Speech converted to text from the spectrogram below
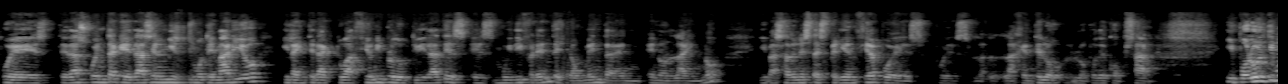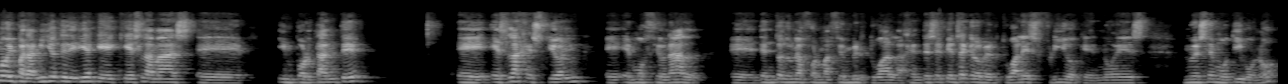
pues te das cuenta que das el mismo temario y la interactuación y productividad es, muy diferente y aumenta en, online, ¿no? Y basado en esta experiencia, pues, pues la, gente lo, puede copsar. Y por último, y para mí yo te diría que, es la más eh, importante, eh, es la gestión eh, emocional dentro de una formación virtual. La gente se piensa que lo virtual es frío, que no es, no es emotivo, ¿no?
